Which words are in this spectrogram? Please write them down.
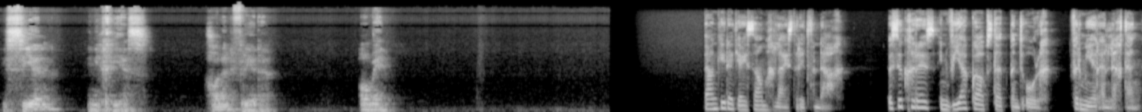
die Seun en die Gees. Gaan in vrede. Amen. Dankie dat jy saam geluister het vandag. Besoek gerus en via kaapstad.org vir meer inligting.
